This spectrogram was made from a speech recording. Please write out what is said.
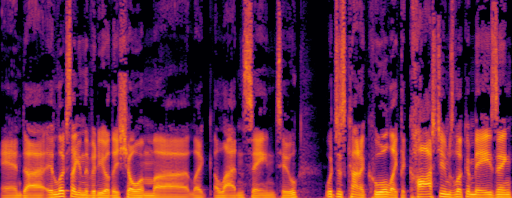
and uh, it looks like in the video they show him uh, like Aladdin Sane too, which is kind of cool. Like the costumes look amazing,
